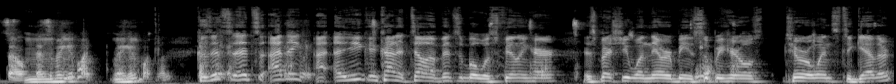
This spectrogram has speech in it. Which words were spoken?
So that's a very good point. Very Mhm. good point. Because it's it's I think I- you can kind of tell Invincible was feeling her, especially when they were being superheroes heroines together,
